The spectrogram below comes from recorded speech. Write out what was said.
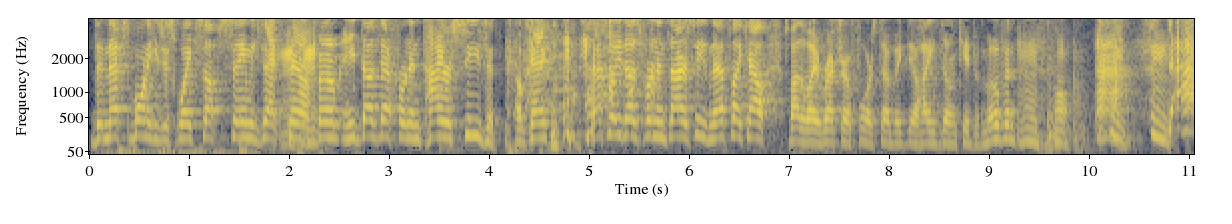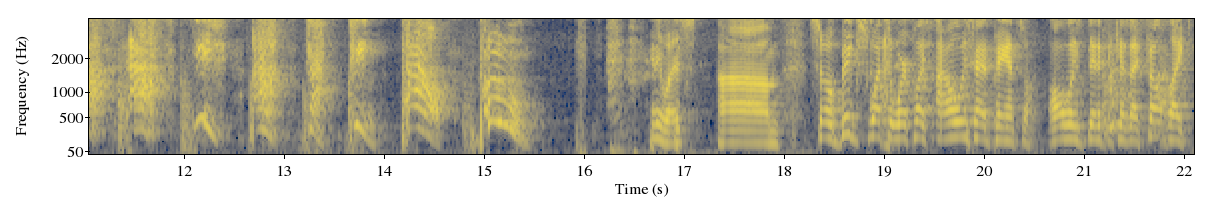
the next morning he just wakes up same exact pair, boom. He does that for an entire season. Okay, that's what he does for an entire season. That's like how, by the way, retro force, no big deal. How you doing? Keep it moving. Oh, ah, ah, ah, yee, ah, ta, ting, pow, boom. Anyways, um, so big sweats at workplace. I always had pants on. Always did it because I felt like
